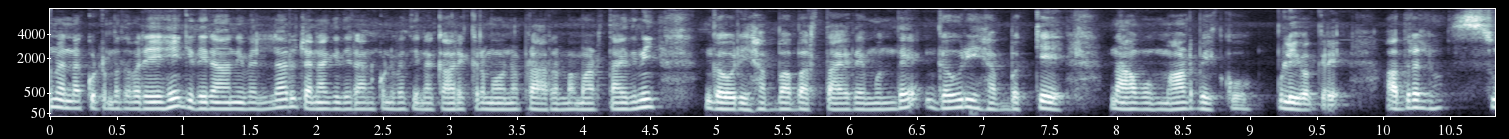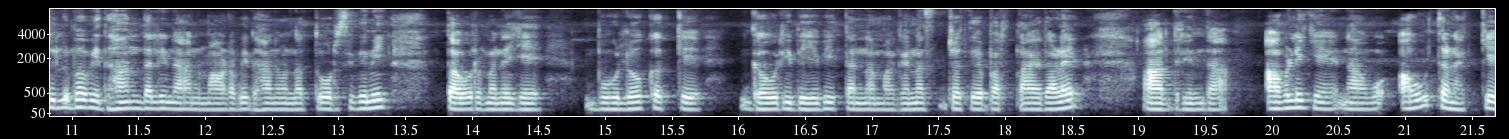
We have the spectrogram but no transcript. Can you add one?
ನನ್ನ ಕುಟುಂಬದವರೇ, ಹೇಗಿದ್ದೀರಾ? ನೀವೆಲ್ಲರೂ ಚೆನ್ನಾಗಿದ್ದೀರಾ ಅಂದ್ಕೊಂಡು ಇವತ್ತಿನ ಕಾರ್ಯಕ್ರಮವನ್ನು ಪ್ರಾರಂಭ ಮಾಡ್ತಾ ಇದ್ದೀನಿ. ಗೌರಿ ಹಬ್ಬ ಬರ್ತಾ ಇದೆ ಮುಂದೆ. ಗೌರಿ ಹಬ್ಬಕ್ಕೆ ನಾವು ಮಾಡಬೇಕು ಪುಳಿಯೋಗರೆ. ಅದರಲ್ಲೂ ಸುಲಭ ವಿಧಾನದಲ್ಲಿ ನಾನು ಮಾಡೋ ವಿಧಾನವನ್ನು ತೋರಿಸಿದ್ದೀನಿ. ತವ್ರ ಮನೆಗೆ, ಭೂಲೋಕಕ್ಕೆ ಗೌರಿ ದೇವಿ ತನ್ನ ಮಗನ ಜೊತೆ ಬರ್ತಾ ಇದ್ದಾಳೆ. ಆದ್ದರಿಂದ ಅವಳಿಗೆ ನಾವು ಔತಣಕ್ಕೆ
